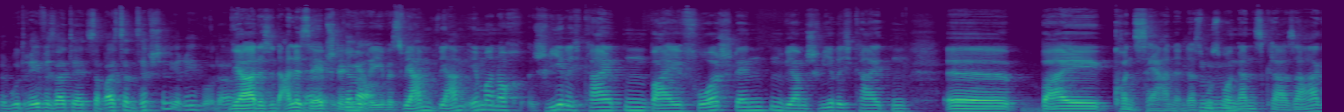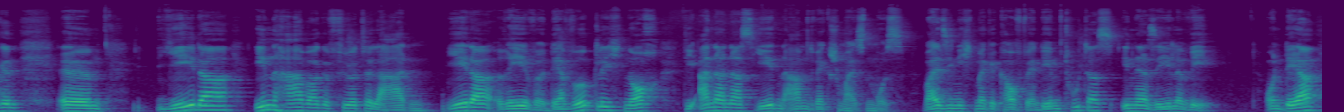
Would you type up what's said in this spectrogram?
ja gut, Rewe seid ihr jetzt dabei. Ist das ein selbstständiger Rewe? Oder? Ja, das sind alle selbstständige genau. Reves. Wir haben, wir haben immer noch Schwierigkeiten bei Vorständen, wir haben Schwierigkeiten äh, bei Konzernen. Das mhm. muss man ganz klar sagen. Ähm, jeder inhabergeführte Laden, jeder Rewe, der wirklich noch die Ananas jeden Abend wegschmeißen muss, weil sie nicht mehr gekauft werden, dem tut das in der Seele weh. Und der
